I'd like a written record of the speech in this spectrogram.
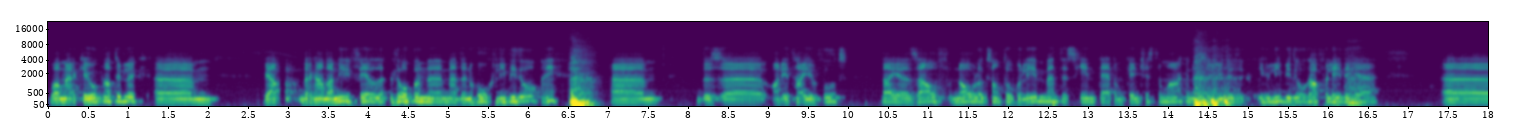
Wat merk je ook natuurlijk? Um, ja, er gaan daar niet veel lopen met een hoog libido. Hè. um, dus wanneer je je voelt dat je zelf nauwelijks aan het overleven bent, is geen tijd om kindjes te maken. Dus je libido, je libido gaat volledig uh,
